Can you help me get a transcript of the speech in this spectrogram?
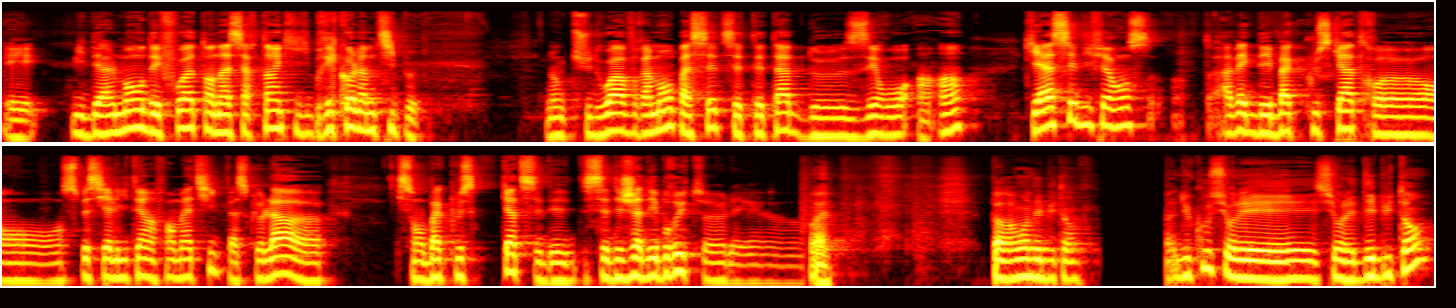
Et idéalement, des fois, tu en as certains qui bricolent un petit peu. Donc, tu dois vraiment passer de cette étape de 0 à 1, qui est assez différente avec des bac plus 4 euh, en spécialité informatique, parce que là, euh, qui sont en bac plus 4, c'est déjà des brutes. Euh, Ouais. Pas vraiment débutants. Du coup, sur les, sur les débutants,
